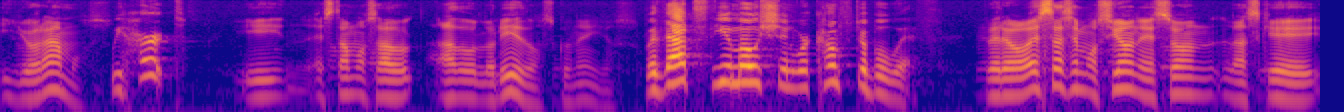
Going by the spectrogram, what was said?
Y lloramos We hurt. y estamos ado- adoloridos con ellos. But that's the emotion we're comfortable with. Pero esas emociones son las que,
